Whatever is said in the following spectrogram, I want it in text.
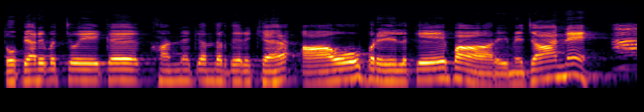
तो प्यारे बच्चों एक खाने के अंदर दे रखा है आओ ब्रेल के बारे में जाने। आओ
